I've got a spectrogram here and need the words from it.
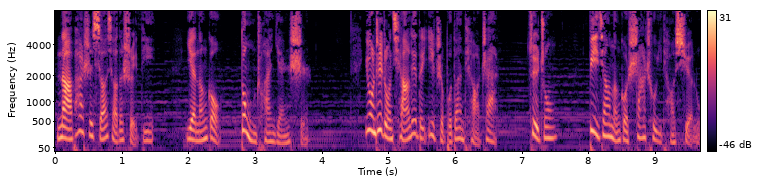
哪怕是小小的水滴。也能够洞穿岩石，用这种强烈的意志不断挑战，最终必将能够杀出一条血路。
